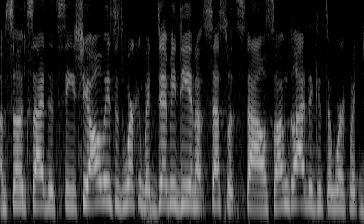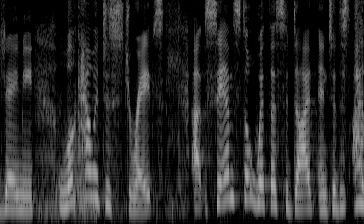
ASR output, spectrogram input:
I'm so excited to see. She always is working with Debbie D and Obsessed with Style, so I'm glad to get to work with Jamie. Look how it just drapes. Uh, Sam's still with us to dive into this. I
